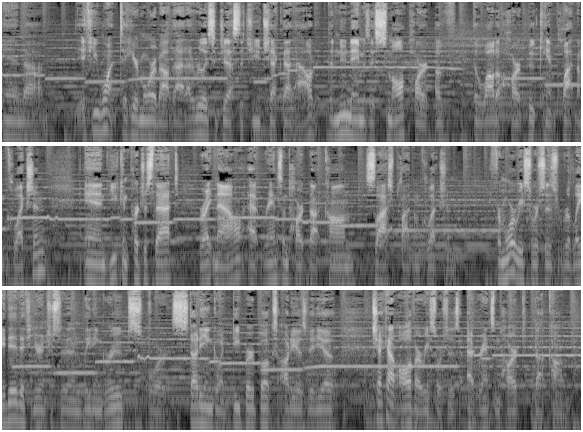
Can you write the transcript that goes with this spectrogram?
And um, if you want to hear more about that, I really suggest that you check that out. The new name is a small part of the Wild at Heart Bootcamp Platinum Collection, and you can purchase that right now at ransomedheart.com slash platinum collection. For more resources related, if you're interested in leading groups or studying, going deeper, books, audios, video, check out all of our resources at ransomedheart.com.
